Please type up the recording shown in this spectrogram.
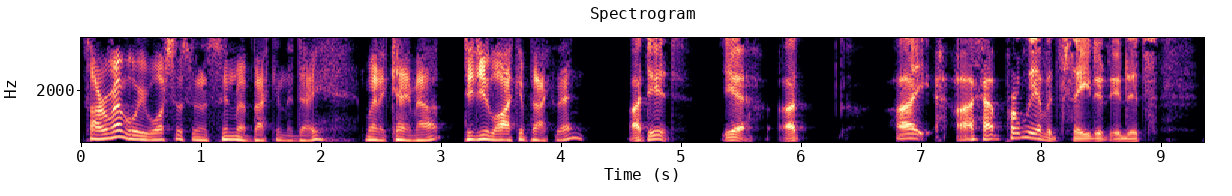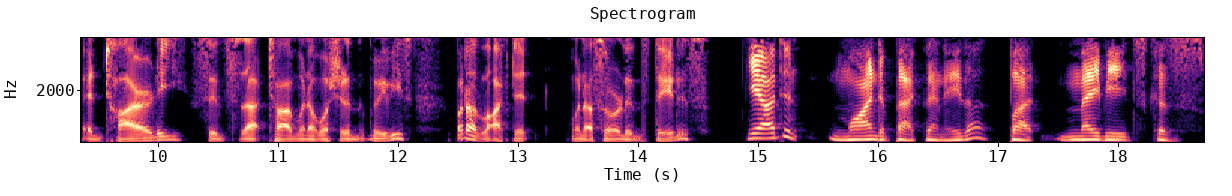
So I remember we watched this in the cinema back in the day when it came out. Did you like it back then? I did. Yeah. I, I, I have probably haven't seen it in its entirety since that time when I watched it in the movies, but I liked it when I saw it in the theaters. Yeah, I didn't mind it back then either, but maybe it's because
